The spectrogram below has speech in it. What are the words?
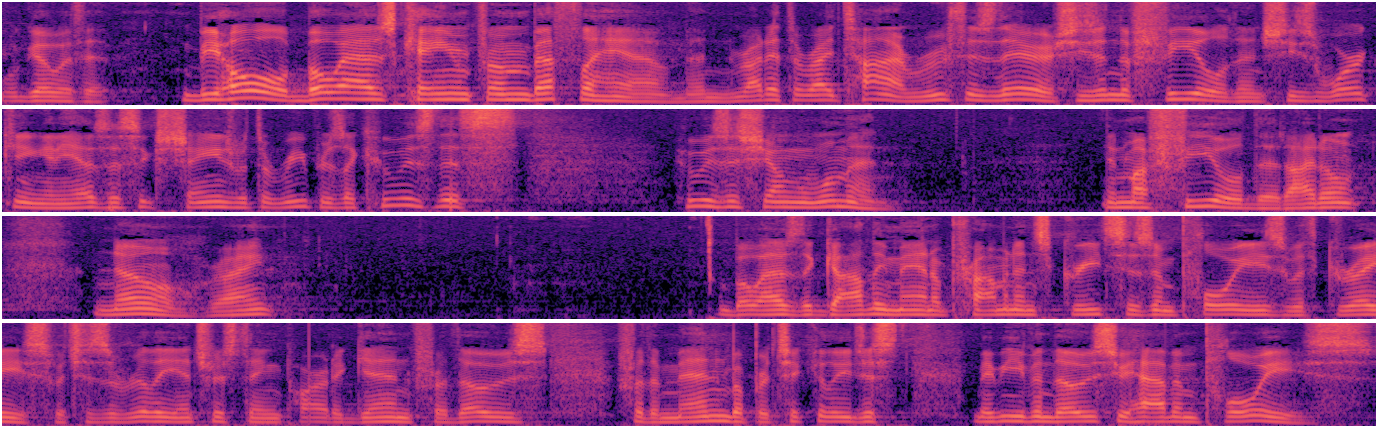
we'll go with it. Behold, Boaz came from Bethlehem, and right at the right time, Ruth is there. She's in the field and she's working, and he has this exchange with the reapers. Like, who is this? Who is this young woman? in my field that I don't know, right? Boaz, the godly man of prominence, greets his employees with grace, which is a really interesting part, again, for those, for the men, but particularly just maybe even those who have employees,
